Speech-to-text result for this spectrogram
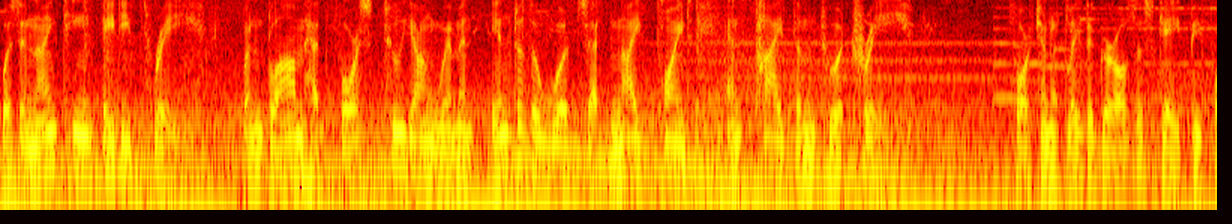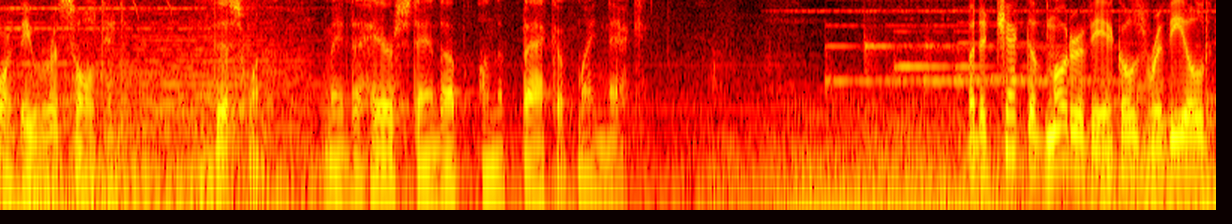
was in 1983 when Blom had forced two young women into the woods at knife point and tied them to a tree. Fortunately, the girls escaped before they were assaulted. This one made the hair stand up on the back of my neck. But a check of motor vehicles revealed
